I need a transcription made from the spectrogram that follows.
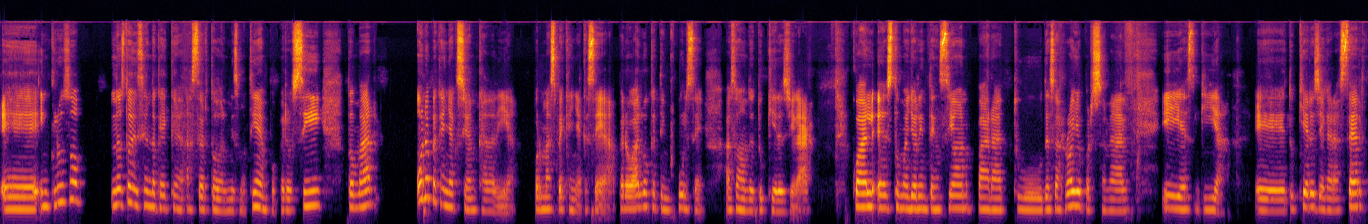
Eh, incluso, no estoy diciendo que hay que hacer todo al mismo tiempo, pero sí tomar una pequeña acción cada día, por más pequeña que sea, pero algo que te impulse hacia donde tú quieres llegar. ¿Cuál es tu mayor intención para tu desarrollo personal? Y es guía. Eh, tú quieres llegar a ser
